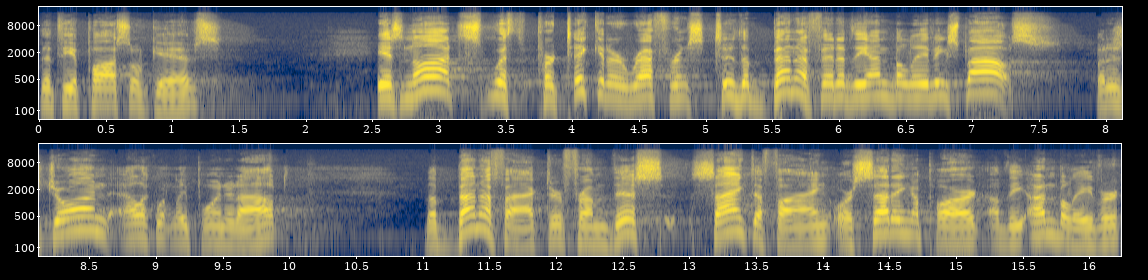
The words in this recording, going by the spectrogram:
that the apostle gives is not with particular reference to the benefit of the unbelieving spouse, but as John eloquently pointed out, the benefactor from this sanctifying or setting apart of the unbeliever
